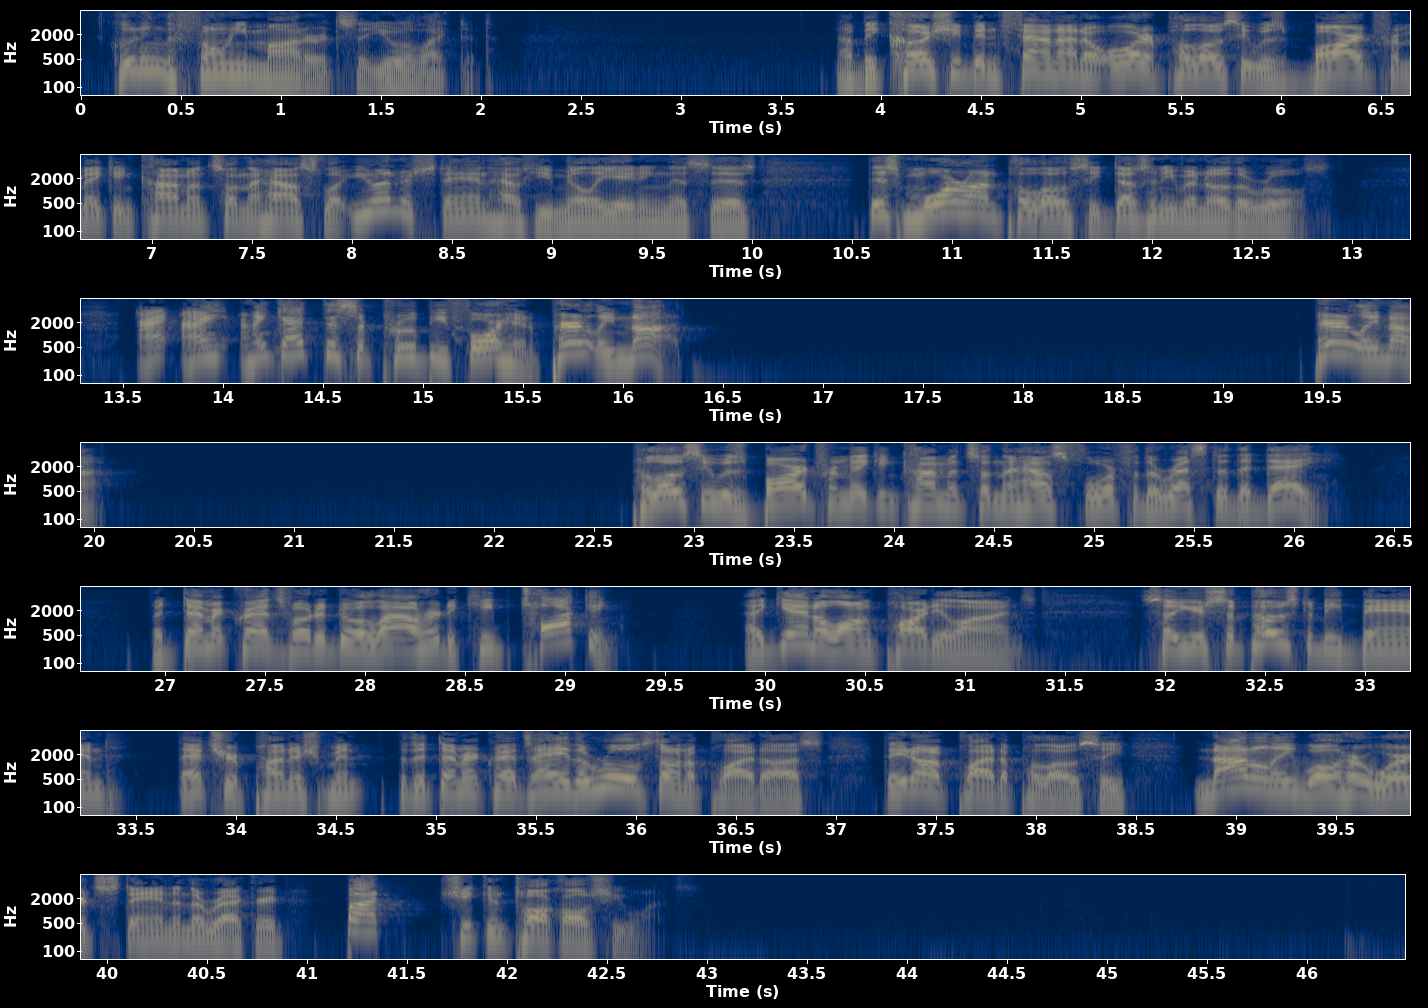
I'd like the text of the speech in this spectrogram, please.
including the phony moderates that you elected. Now, because she'd been found out of order, Pelosi was barred from making comments on the House floor. You understand how humiliating this is? This moron Pelosi doesn't even know the rules. I, I, I got this approved beforehand. Apparently not. Apparently not. Pelosi was barred from making comments on the House floor for the rest of the day. But Democrats voted to allow her to keep talking, again along party lines. So you're supposed to be banned. That's your punishment. But the Democrats, hey, the rules don't apply to us. They don't apply to Pelosi. Not only will her words stand in the record, but she can talk all she wants.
